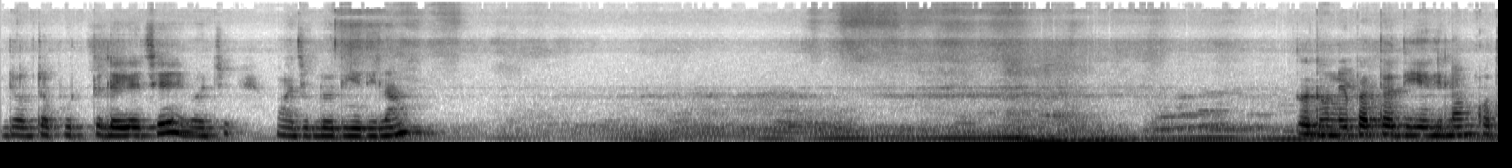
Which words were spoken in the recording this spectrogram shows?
জলটা ফুটতে লেগেছে, এবার মাছগুলো দিয়ে দিলাম। তো ধনে পাতা দিয়ে দিলাম, কত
